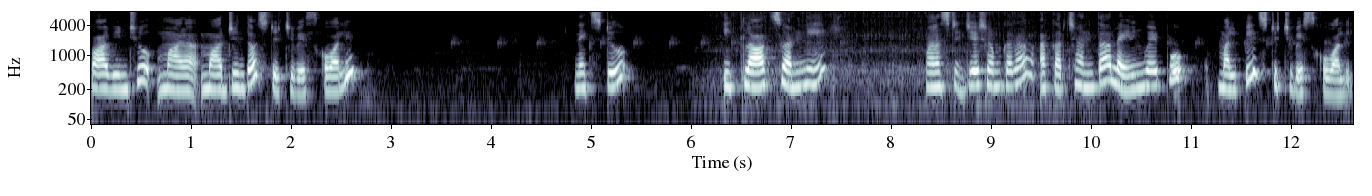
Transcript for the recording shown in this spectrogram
పావించు మా మార్జిన్తో స్టిచ్ వేసుకోవాలి. నెక్స్ట్ ఈ క్లాత్స్ అన్నీ మనం స్టిచ్ చేసాం కదా ఆ ఖర్చు అంతా లైనింగ్ వైపు మలిపి స్టిచ్ వేసుకోవాలి.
